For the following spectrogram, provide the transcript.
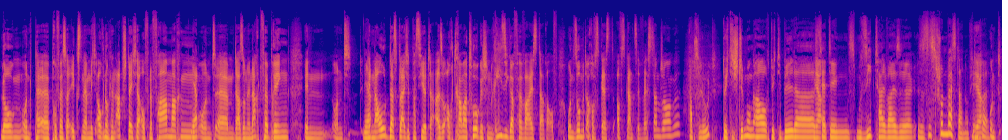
Logan und äh, Professor X nämlich auch noch einen Abstecher auf eine Farm machen Ja. und ähm, da so eine Nacht verbringen in, und Ja. genau das gleiche passierte. Also auch dramaturgisch ein riesiger Verweis darauf und somit auch aufs, aufs ganze Western-Genre. Absolut. Durch die Stimmung auch, durch die Bilder, Ja. Settings, Musik teilweise. Es ist schon Western auf jeden Ja, Fall. und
